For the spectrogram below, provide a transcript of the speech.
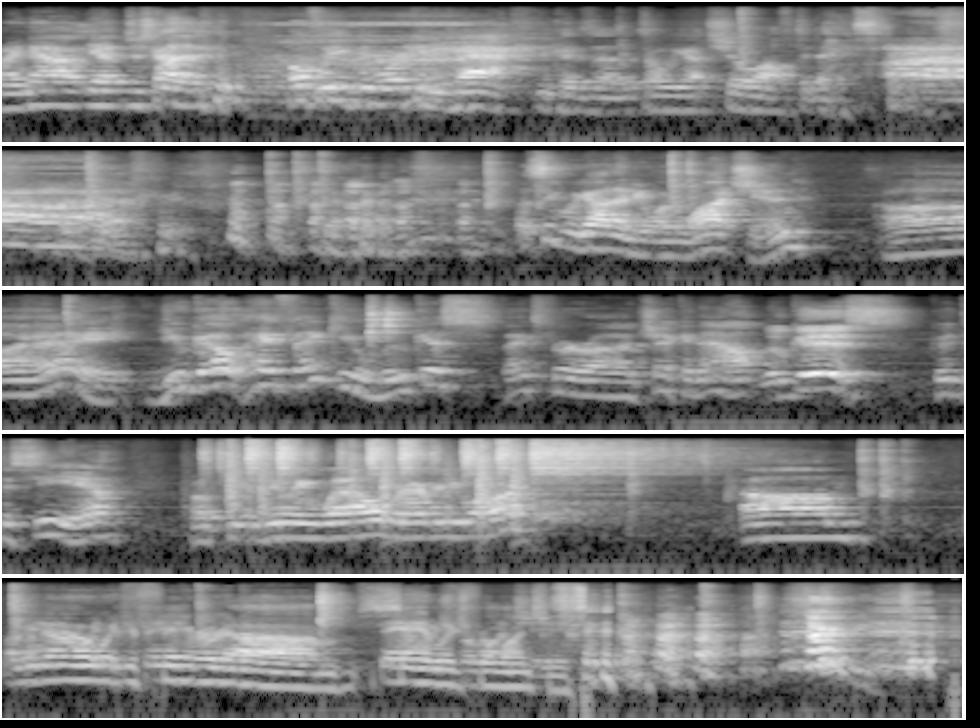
Right now, yeah, just gotta. Hopefully, you've been working your back because uh, that's all we got to show off today. So, Ah! Let's see if we got anyone watching. Uh, hey, you go. Hey, thank you, Lucas. Thanks for uh, checking out. Lucas! Good to see you. Hope you're doing well wherever you are. Um, let me know what, your favorite um, sandwich for lunch is. Turkey!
